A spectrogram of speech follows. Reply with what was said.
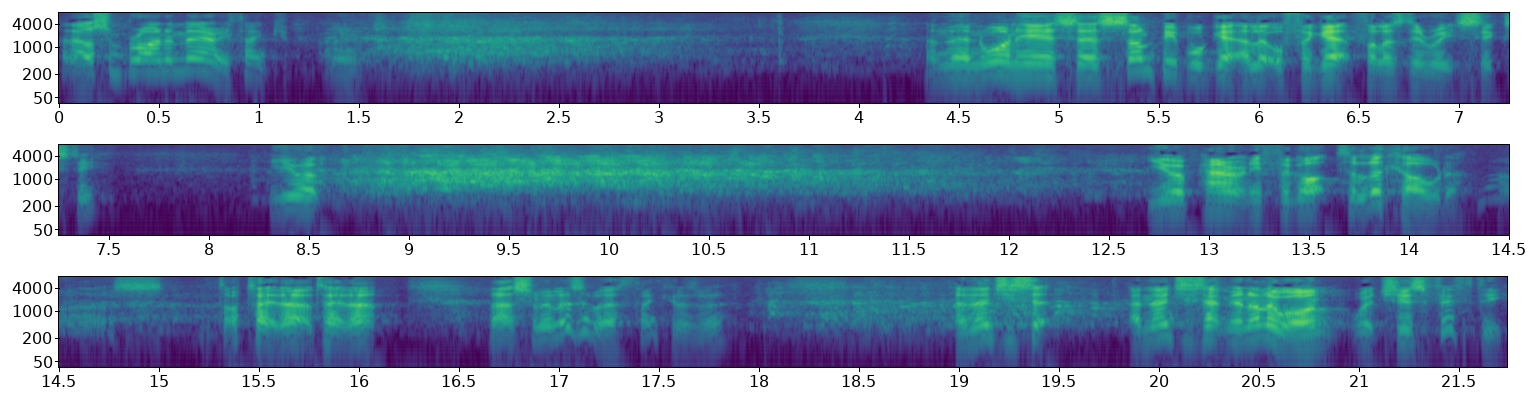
and that was from Brian and Mary. Thank you, Mary. And then one here says, Some people get a little forgetful as they reach 60. You, you apparently forgot to look older. I'll take that, I'll take that. That's from Elizabeth. Thank you, Elizabeth. And then she said, and then she sent me another one, which is 50.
